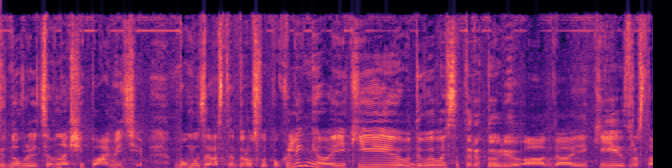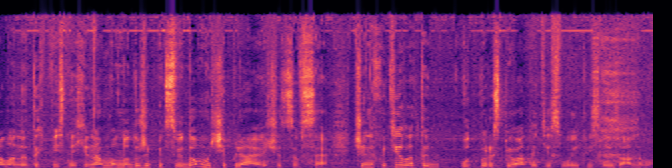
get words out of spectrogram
відновлюються в нашій пам'яті. Бо ми зараз те доросле покоління, які дивилися територію Ада, які зростали на тих піснях, і нам воно дуже підсвідомо чіпляючи це все. Чи не хотіла ти от переспівати ті свої пісні заново?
